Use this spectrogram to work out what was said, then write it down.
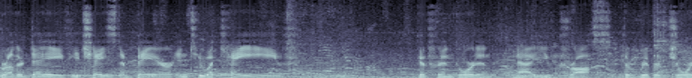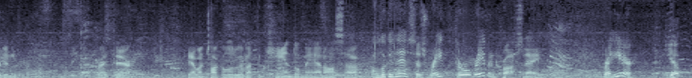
Brother Dave, he chased a bear into a cave. Good friend Gordon, now you've crossed the River Jordan. Right there. Yeah, I want to talk a little bit about Candleman also. Oh, look at this. There's Ra- Thurl Ravenscroft's name. Right here. Yep.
